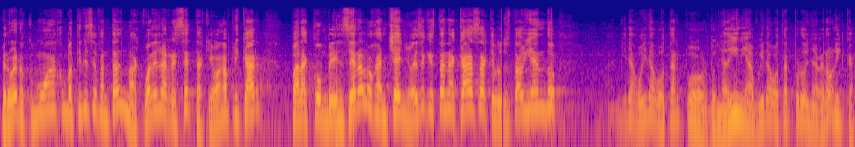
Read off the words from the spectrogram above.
Pero bueno, ¿cómo van a combatir ese fantasma? ¿Cuál es la receta que van a aplicar para convencer a los hancheños, ese que está en la casa, que los está viendo? mira, voy a ir a votar por doña Dinia, voy a ir a votar por doña Verónica,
